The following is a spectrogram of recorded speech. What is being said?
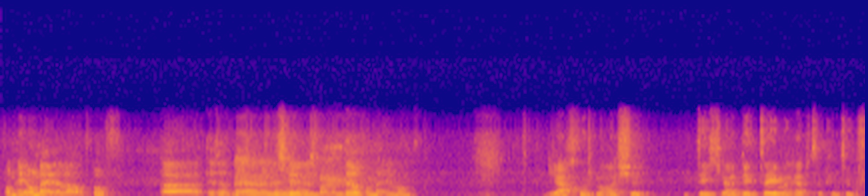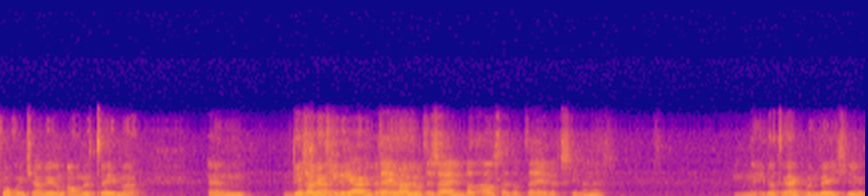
van heel Nederland? Of eh, is het meer een Ehm. geschiedenis van een deel van Nederland? Ja, goed, maar als je dit jaar dit thema hebt, heb je natuurlijk volgend jaar weer een ander thema. En Er dit zou niet jaar, ieder jaar een thema moeten zijn dat aansluit op de hele geschiedenis. Nee, dat lijkt me een beetje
